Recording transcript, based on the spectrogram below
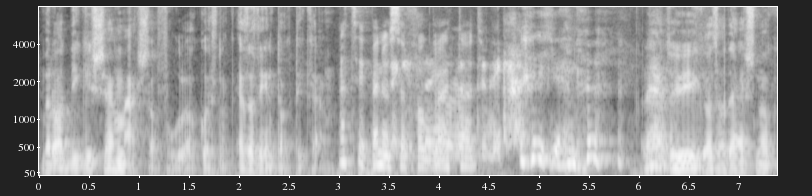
mert addig is sem mással foglalkoznak. Ez az én taktikám. Hát szépen összefoglaltad. Igen. Lehet, hogy vége az adásnak.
